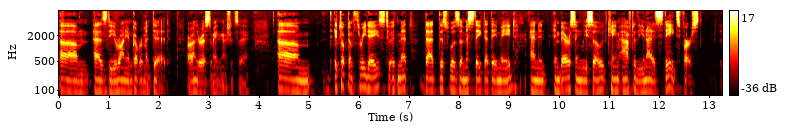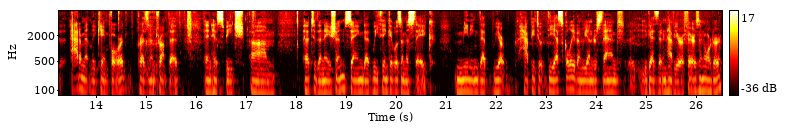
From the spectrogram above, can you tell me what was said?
um, as the Iranian government did, or underestimating, I should say. Um, it took them three days to admit that this was a mistake that they made, and embarrassingly so, it came after the United States first uh, adamantly came forward. President Trump did in his speech um, uh, to the nation, saying that we think it was a mistake, meaning that we are happy to de-escalate and we understand uh, you guys didn't have your affairs in order.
